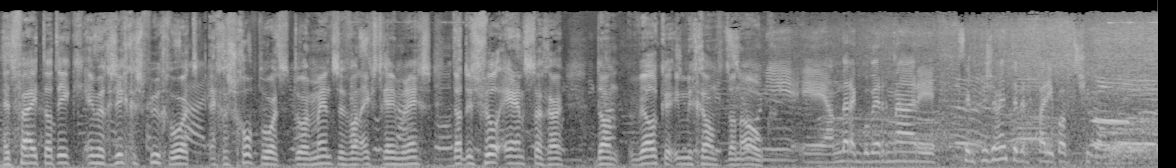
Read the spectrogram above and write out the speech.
Het feit dat ik in mijn gezicht gespuugd word en geschopt word... door mensen van extreem rechts, dat is veel ernstiger dan welke immigrant dan ook. E andare a governare semplicemente per fare i porci comodi.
